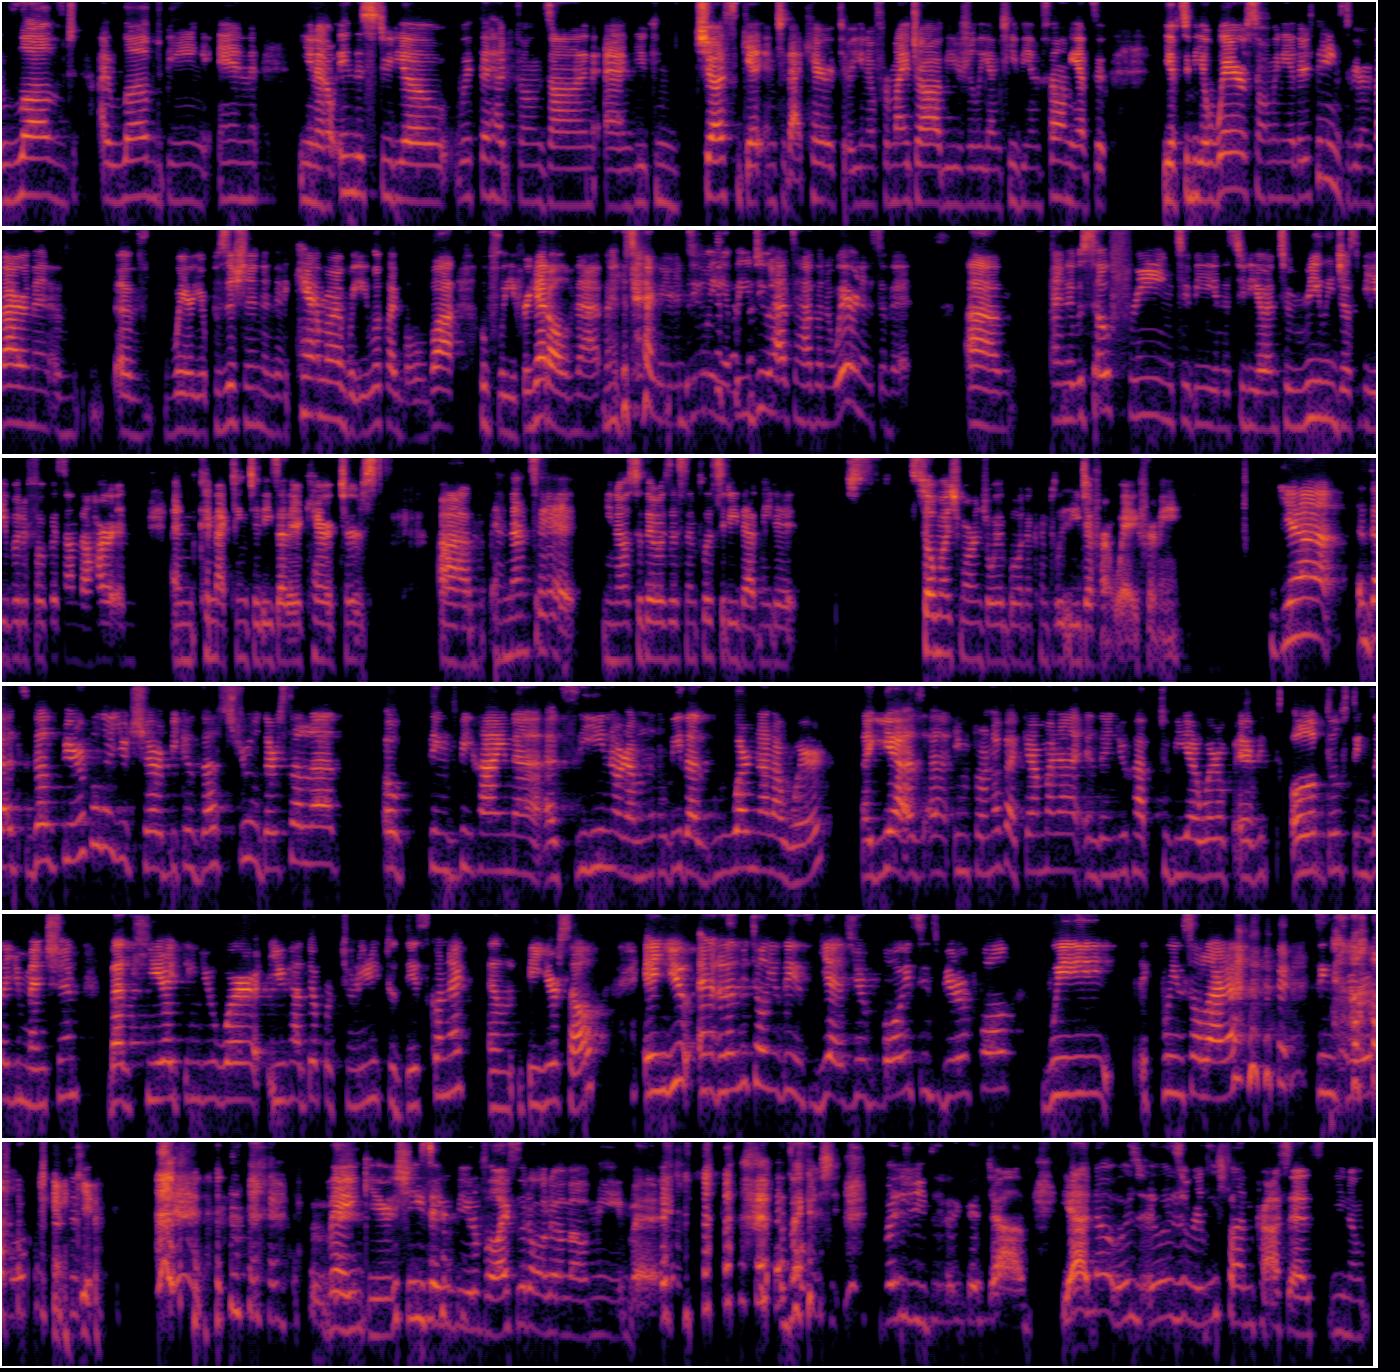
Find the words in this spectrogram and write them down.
I loved, I loved being in, you know, in the studio with the headphones on, and you can just get into that character. You know, for my job, usually on TV and film, you have to you have to be aware of so many other things of your environment of of where you're positioned in the camera what you look like blah blah blah hopefully you forget all of that by the time you're doing it but you do have to have an awareness of it um, and it was so freeing to be in the studio and to really just be able to focus on the heart and and connecting to these other characters um, and that's it you know? So there was a simplicity that made it so much more enjoyable in a completely different way for me. Yeah that's that's beautiful that you shared because that's true. There's a lot of things behind a, a scene or a movie that we're not aware like yes uh, in front of a camera and then you have to be aware of every all of those things that you mentioned. But here i think you were you had the opportunity to disconnect and be yourself. And you and let me tell you this yes your voice is beautiful. We queen solara sings beautiful. Thank you Thank you. She's so beautiful. I still don't know about me, but but she, but she did a good job. Yeah, no, it was it was a really fun process. You know,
